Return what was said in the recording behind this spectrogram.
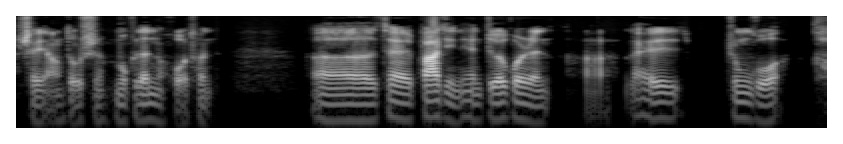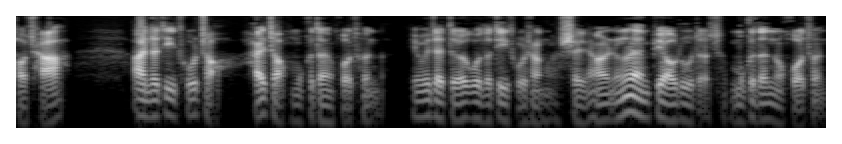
沈阳都是木克登的火吞。呃，在八几年德国人啊来中国考察，按照地图找，还找穆克登火屯呢。因为在德国的地图上啊，沈阳仍然标注着是穆克登的火屯，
